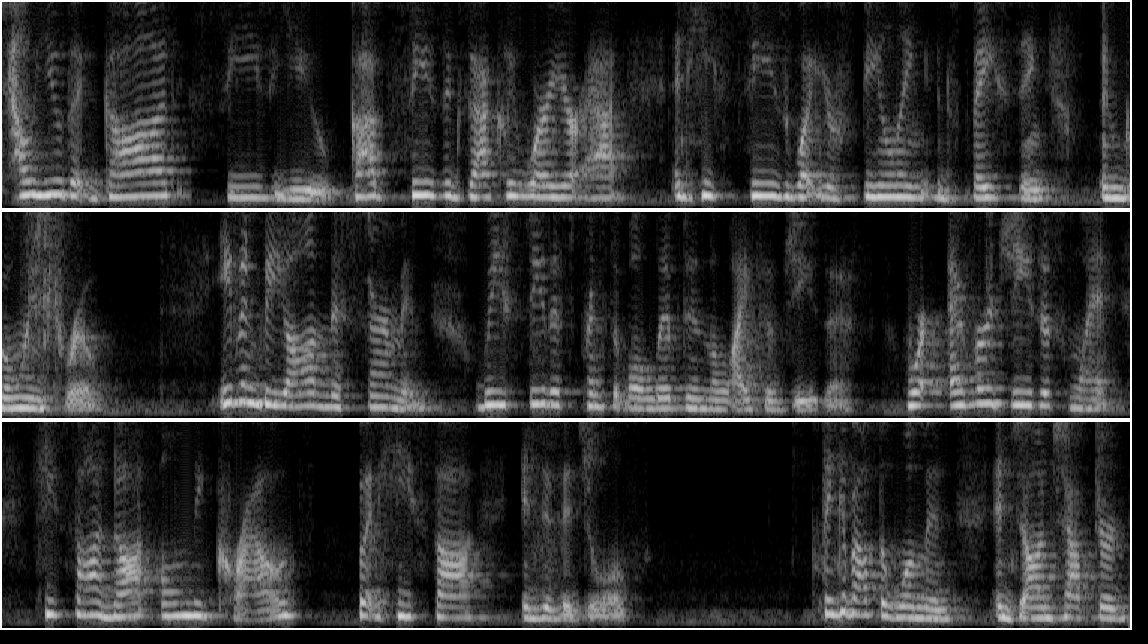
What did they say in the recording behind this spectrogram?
tell you that God sees you? God sees exactly where you're at, and He sees what you're feeling and facing and going through. Even beyond this sermon, we see this principle lived in the life of Jesus. Wherever Jesus went, he saw not only crowds, but he saw individuals. Think about the woman in John chapter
